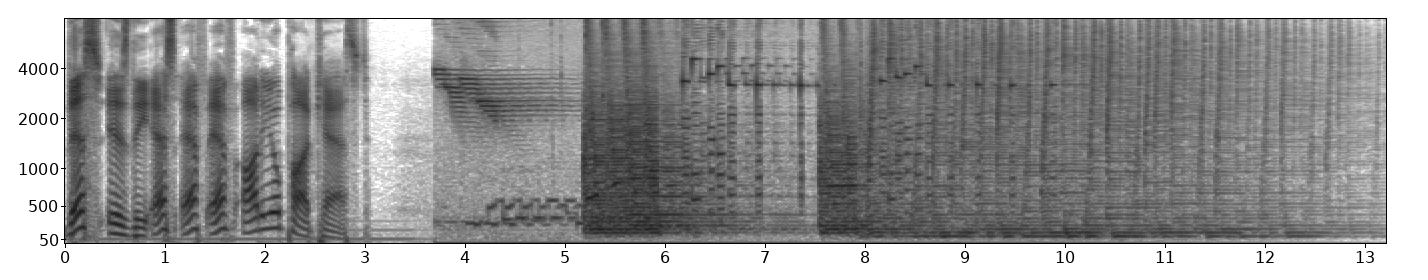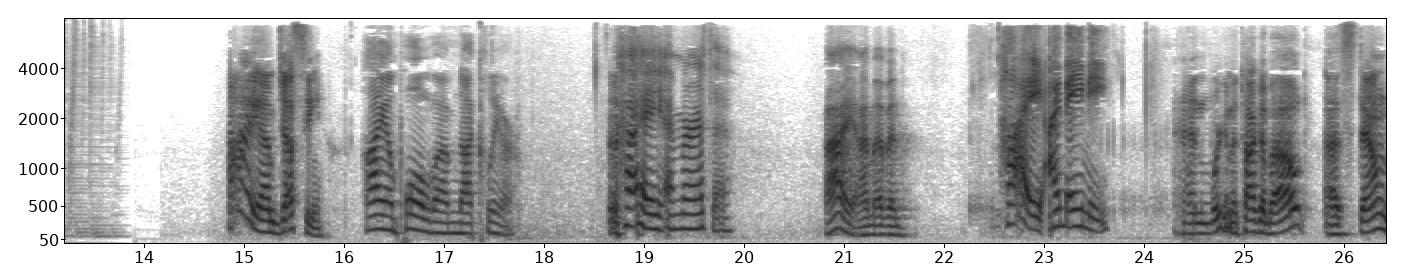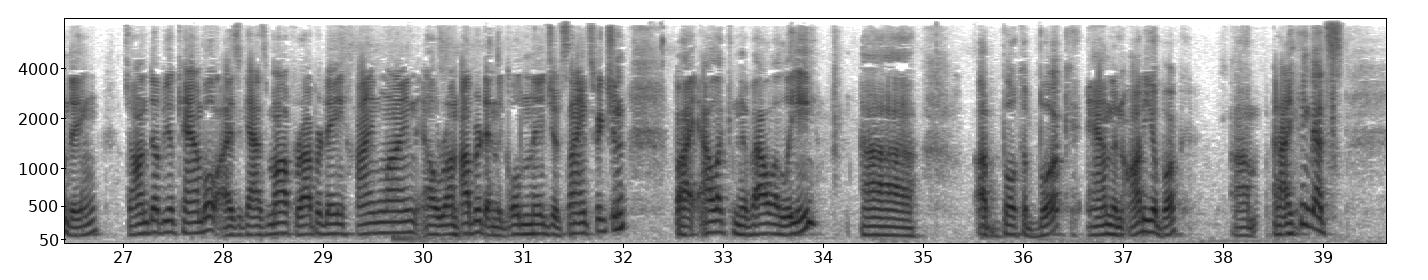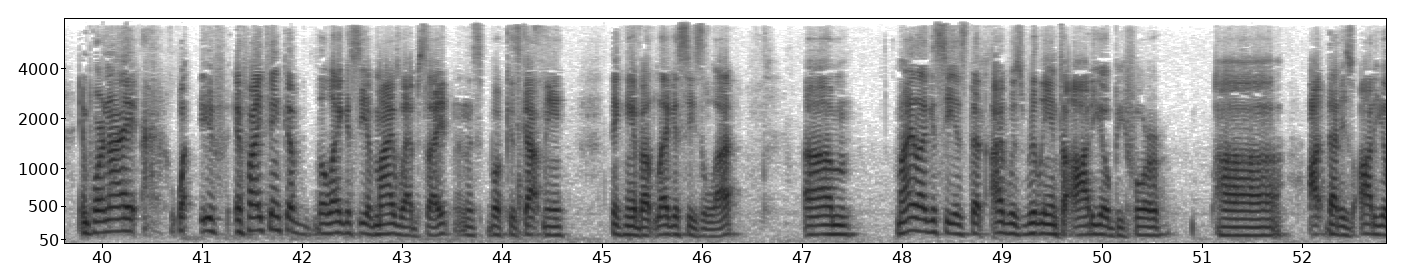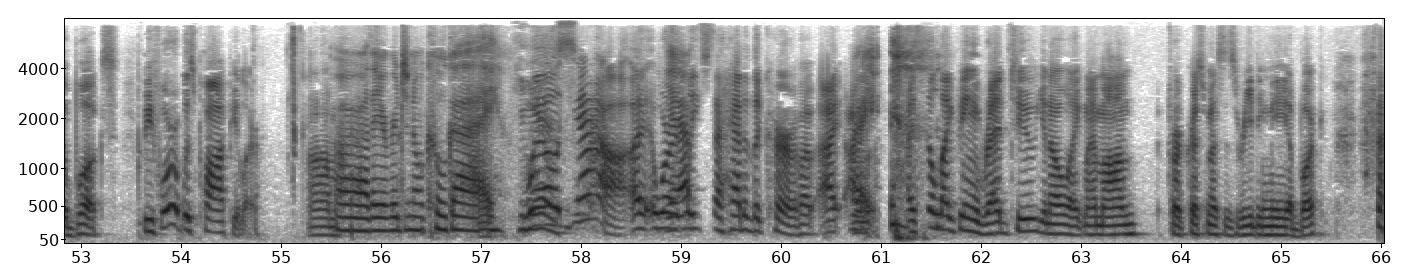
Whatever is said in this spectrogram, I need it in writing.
This is the SFFaudio Podcast. Hi, I'm Jesse. Hi, I'm Paul, but I'm not clear. Hi, I'm Marissa. Hi, I'm Evan. Hi, I'm Amy. And we're going to talk about Astounding, John W. Campbell, Isaac Asimov, Robert A. Heinlein, L. Ron Hubbard, and the Golden Age of Science Fiction by Alec Nevala-Lee. Uh, uh, both a book and an audiobook. Um, and I think that's important. I what, if if I think of the legacy of my website, and this book has got me thinking about legacies a lot. Um, my legacy is that I was really into audio before, uh, that is audio books before it was popular. Um, Oh, the original cool guy. Well, is. yeah, I, or at least ahead of the curve. I, I, Right. I, I still like being read to. You know, like my mom for Christmas is reading me a book.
